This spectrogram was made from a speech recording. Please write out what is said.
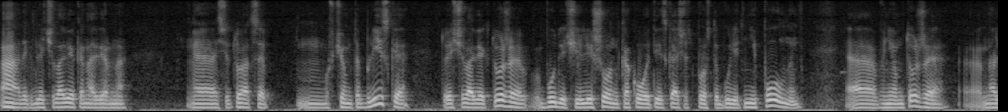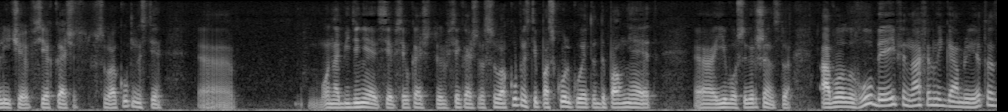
а, так для человека, наверное, э, ситуация в чем-то близкая, то есть человек тоже, будучи лишен какого-то из качеств, просто будет неполным, э, в нем тоже наличие всех качеств в совокупности он объединяет все, все, качества, все качества совокупности, поскольку это дополняет э, его совершенство. А волгубе эйфи нахерли гамри, это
